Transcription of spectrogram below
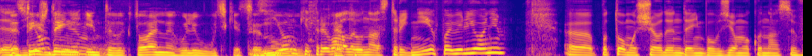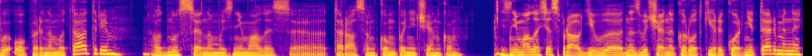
Е, зйомки- Тиждень інтелектуальне голівудське. Це Зйомки ну, тривали у нас три дні в павільйоні. Е, По тому ще один день був зйомок у нас в оперному театрі. Одну сцену ми знімали з е, Тарасом Компаніченком. Знімалося справді в е, надзвичайно короткі рекордні терміни,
